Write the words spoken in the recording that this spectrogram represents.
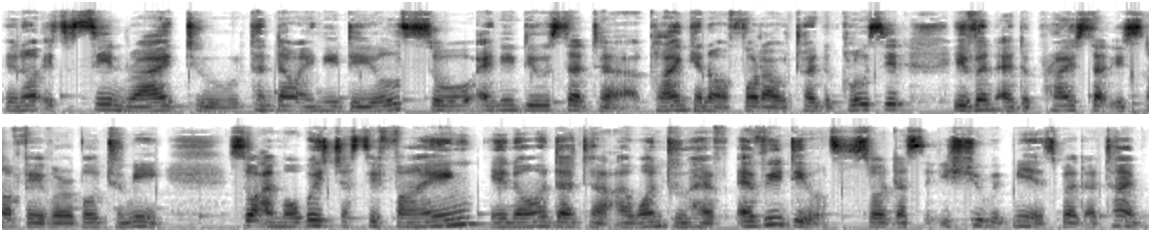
You know it's a sin right to turn down any deals. So any deals that a client cannot afford i will try to close it even at the price that is not favorable to me. So i'm always justifying you know that uh, i want to have every deal so that's the issue with me as well at the time.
